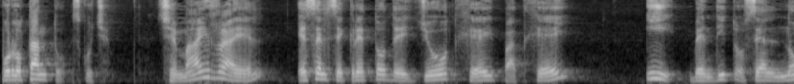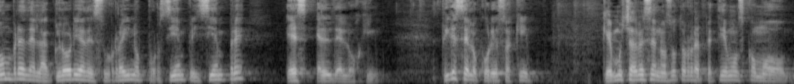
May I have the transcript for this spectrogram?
Por lo tanto, escuche, Shema Israel es el secreto de Yud Hei Pat Hei y bendito sea el nombre de la gloria de su reino por siempre y siempre, es el de Elohim. Fíjese lo curioso aquí, que muchas veces nosotros repetimos como,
